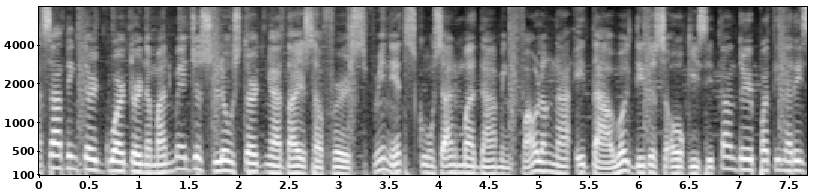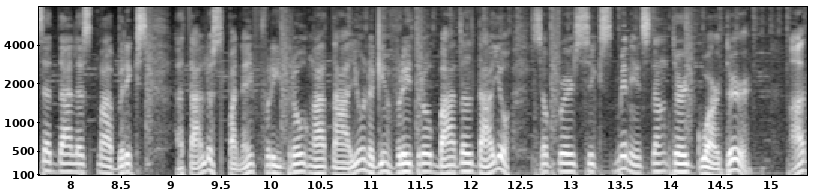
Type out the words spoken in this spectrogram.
At sa ating third quarter naman, medyo slow start nga tayo sa first minutes kung saan madaming foul ang naitawag dito sa OKC Thunder pati na rin sa Dallas Mavericks. At halos panay free throw nga tayo, naging free throw battle tayo sa first 6 minutes ng third quarter. At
